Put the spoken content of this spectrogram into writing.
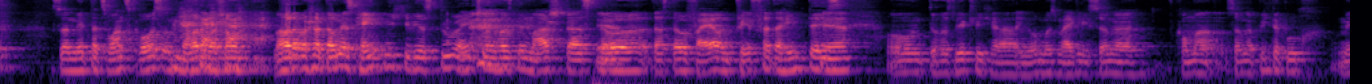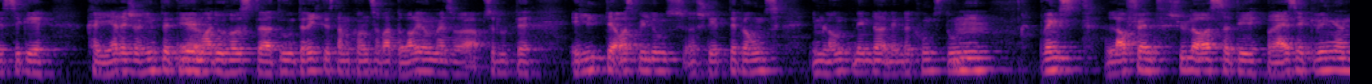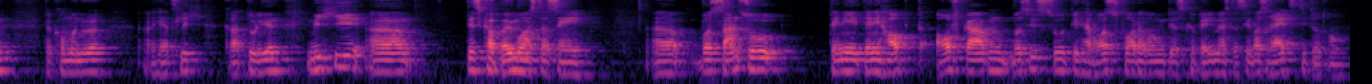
so 1,20 Meter groß und man hat aber schon, man hat aber schon damals kennt, Michi, wie es du eingeschlagen hast, den Marsch, dass da, ja. dass da Feuer und Pfeffer dahinter ist. Ja. Und du hast wirklich, uh, ja, muss man eigentlich sagen, kann man sagen, eine bilderbuchmäßige Karriere schon hinter dir. Ja. Meine, du, hast, äh, du unterrichtest am Konservatorium, also eine absolute Elite-Ausbildungsstätte bei uns im Land neben der, neben der Kunstuni. Mhm. Bringst laufend Schüler aus, die Preise gewinnen. Da kann man nur äh, herzlich gratulieren. Michi, äh, das Kapellmeister sein. Was sind so deine, deine Hauptaufgaben? Was ist so die Herausforderung des Kapellmeisters? Was reizt dich da dran?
